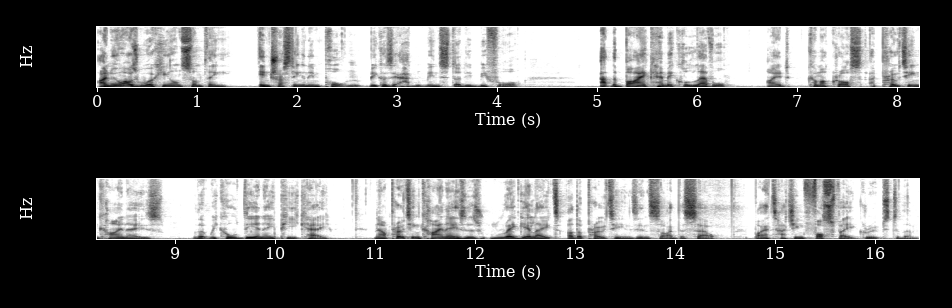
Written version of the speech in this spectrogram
I knew I was working on something interesting and important because it hadn't been studied before. At the biochemical level, I'd come across a protein kinase that we call DNA PK. Now, protein kinases regulate other proteins inside the cell by attaching phosphate groups to them.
